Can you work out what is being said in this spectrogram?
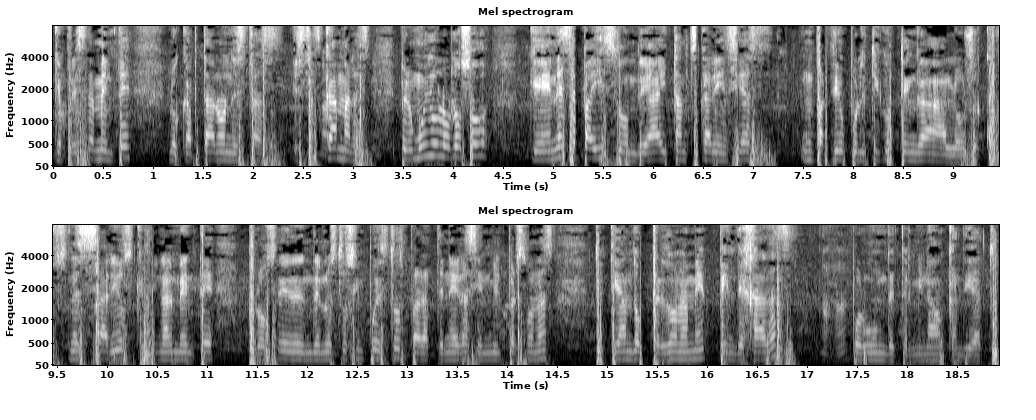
que precisamente lo captaron estas, estas cámaras. Pero muy doloroso que en este país donde hay tantas carencias, un partido político tenga los recursos necesarios que finalmente proceden de nuestros impuestos para tener a 100.000 personas tuiteando, perdóname, pendejadas por un determinado candidato.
